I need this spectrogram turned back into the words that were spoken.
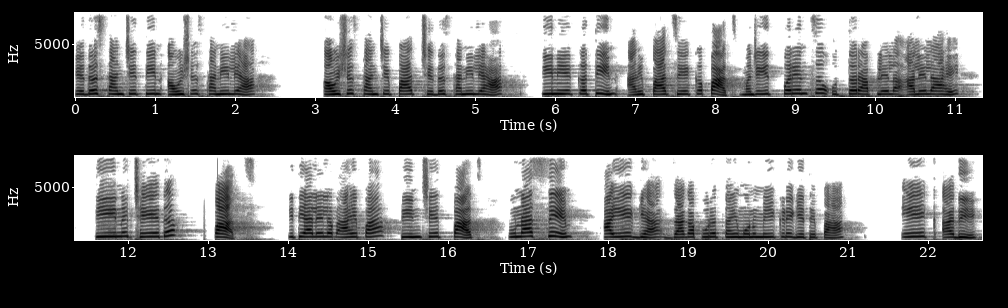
छेदस्थानचे तीन अंशस्थानी लिहा. अंशस्थानचे पाच छेदस्थानी लिहा. तीन एक तीन आणि पाच एक पाच. म्हणजे इथपर्यंतचं उत्तर आपल्याला आलेलं आहे. तीन छेद पाच. किती आलेलं आहे पा तीन छेद पाच. पुन्हा सेम हा एक घ्या जागा पुरत नाही म्हणून मी इकडे घेते पहा. एक अधिक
